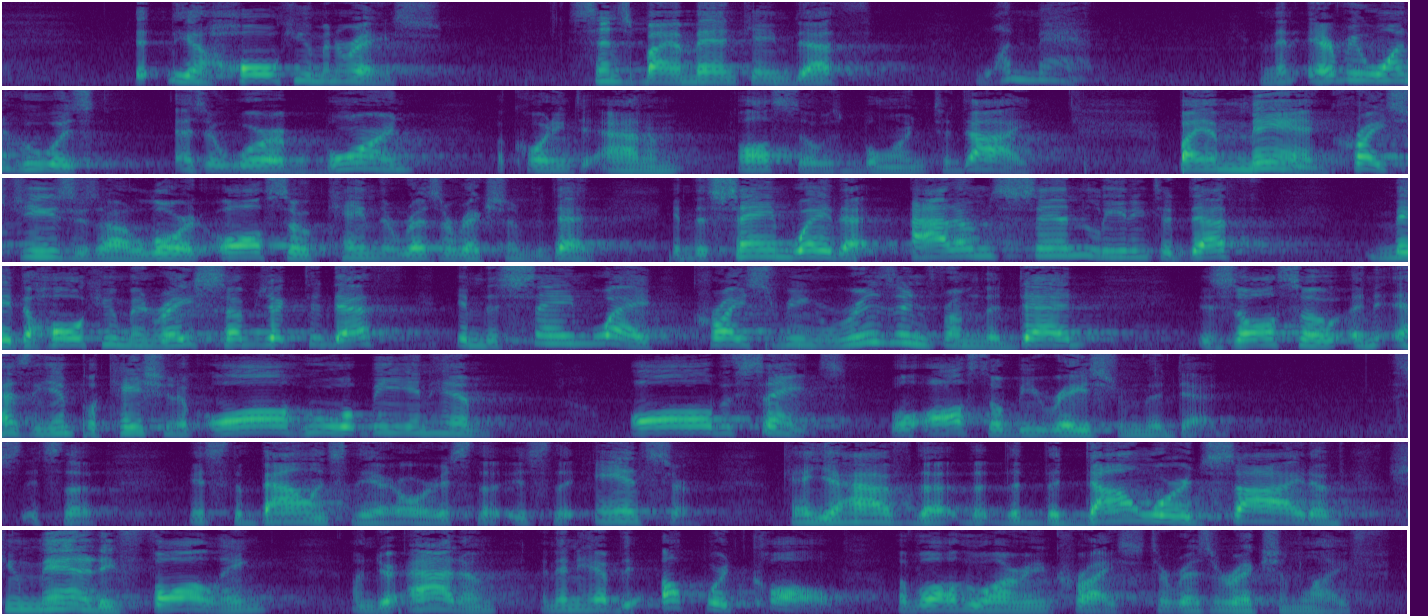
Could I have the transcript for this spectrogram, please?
It, the whole human race, since by a man came death, one man. And then everyone who was, as it were, born according to Adam also was born to die. By a man, Christ Jesus our Lord, also came the resurrection of the dead. In the same way that Adam's sin leading to death made the whole human race subject to death, in the same way, Christ being risen from the dead is also has the implication of all who will be in him. All the saints will also be raised from the dead. It's, it's the, it's the balance there, or it's the, it's the answer. Okay, you have the, the, the, the downward side of humanity falling under Adam, and then you have the upward call of all who are in Christ to resurrection life.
